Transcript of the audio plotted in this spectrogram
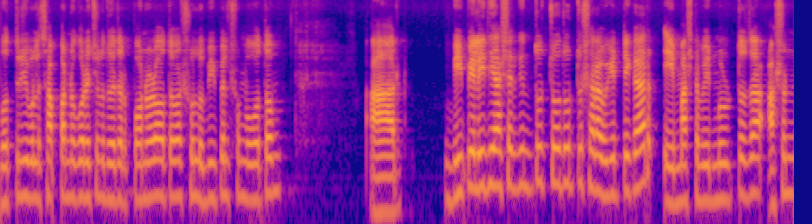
বত্রিশ বলে ছাপ্পান্ন করেছিল দু হাজার পনেরো অথবা ষোলো বিপিএল সম্ভবত। আর বিপিএল ইতিহাসের কিন্তু চতুর্থ সেরা উইকেট টেকার এই মাস্টাফি মুর্তজা আসন্ন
